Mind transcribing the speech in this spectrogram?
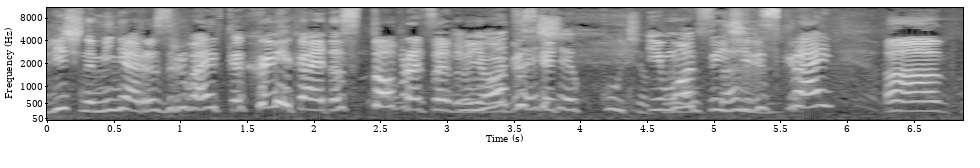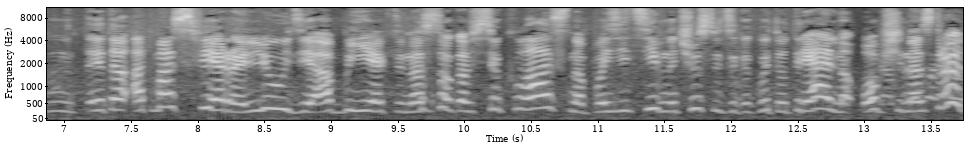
лично меня разрывает как хомяка, это сто процентов, я могу Эмоций сказать. ще куча Эмоции просто. через край. А, это атмосфера, люди, объекты, настолько все классно, позитивно, чувствуется какой-то вот реально общий настрой.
